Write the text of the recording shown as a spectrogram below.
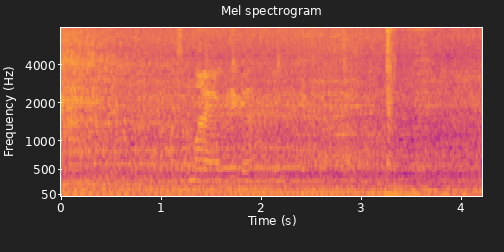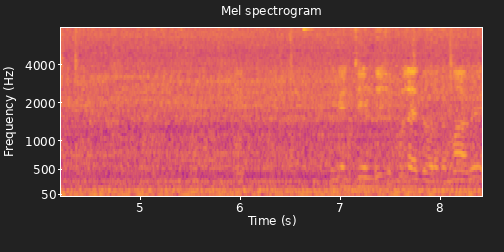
असं माझ्याकडे घ्या ठीक आहे झेंडूची फुलं आहेत बघा मागे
